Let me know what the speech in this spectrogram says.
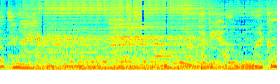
killed tonight. Happy Halloween, Michael.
